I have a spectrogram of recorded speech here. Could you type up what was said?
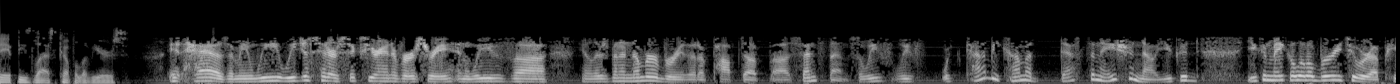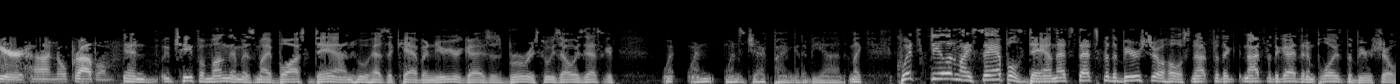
shape these last couple of years. It has. I mean, we we just hit our six year anniversary, and we've uh, you know there's been a number of breweries that have popped up uh, since then. So we've we've we've kind of become a destination now. You could you can make a little brewery tour up here, uh, no problem. And chief among them is my boss Dan, who has a cabin near your guys' brewery. So he's always asking, when when when's Jack Pine going to be on? I'm like, quit stealing my samples, Dan. That's that's for the beer show host, not for the not for the guy that employs the beer show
